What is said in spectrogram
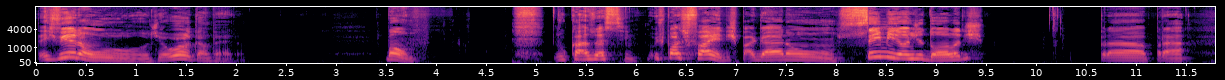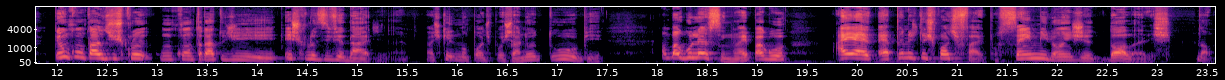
Vocês viram o Joe Rogan, velho? Bom, o caso é assim. O Spotify, eles pagaram 100 milhões de dólares pra, pra ter um contrato, de exclu um contrato de exclusividade, né? Acho que ele não pode postar no YouTube. É um bagulho assim. Aí pagou... Aí é, é apenas do Spotify, por 100 milhões de dólares. Não.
